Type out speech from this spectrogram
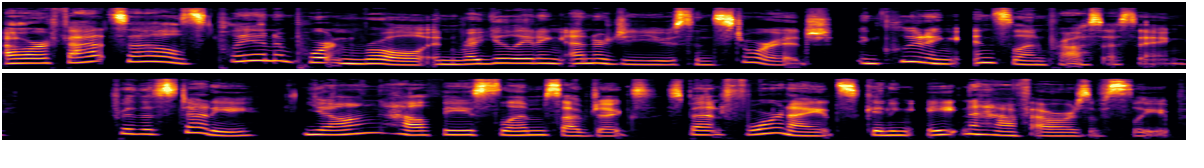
Our fat cells play an important role in regulating energy use and storage, including insulin processing. For the study, young, healthy, slim subjects spent four nights getting eight and a half hours of sleep,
